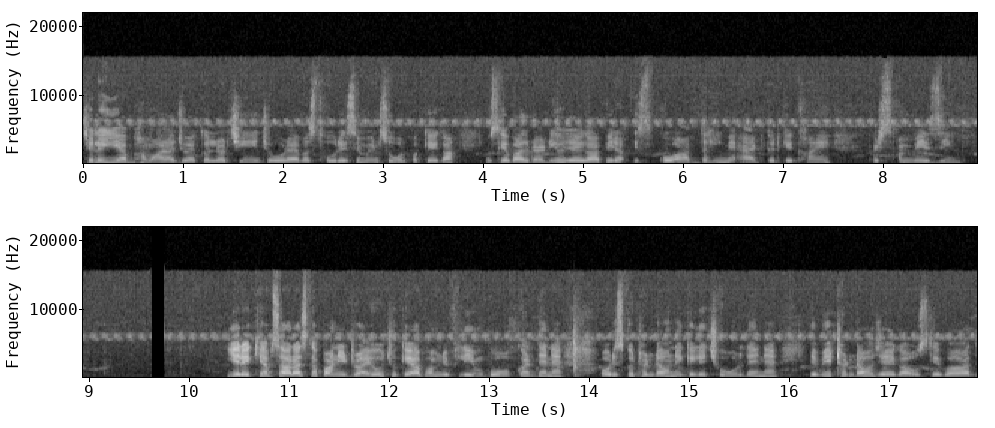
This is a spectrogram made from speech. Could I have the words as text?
चलिए ये अब हमारा जो है कलर चेंज हो रहा है, बस थोड़े से मिनट्स और पकेगा, उसके बाद रेडी हो जाएगा, फिर इसको आप दही में ऐड करके खाएँ इट्स अमेजिंग ये देखिए अब सारा इसका पानी ड्राई हो चुके हैं। अब हमने फ्लेम को ऑफ़ कर देना है और इसको ठंडा होने के लिए छोड़ देना है। जब ये ठंडा हो जाएगा, उसके बाद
